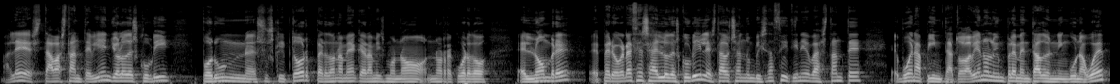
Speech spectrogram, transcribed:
¿vale? Está bastante bien, yo lo descubrí por un eh, suscriptor, perdóname que ahora mismo no, no recuerdo el nombre, eh, pero gracias a él lo descubrí, le he estado echando un vistazo y tiene bastante eh, buena pinta. Todavía no lo he implementado en ninguna web,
